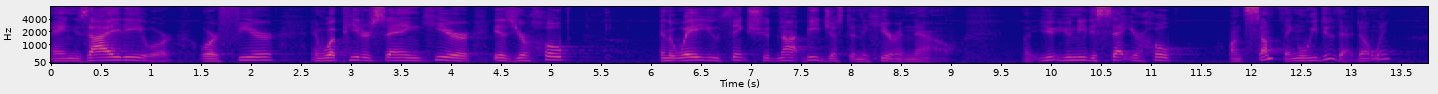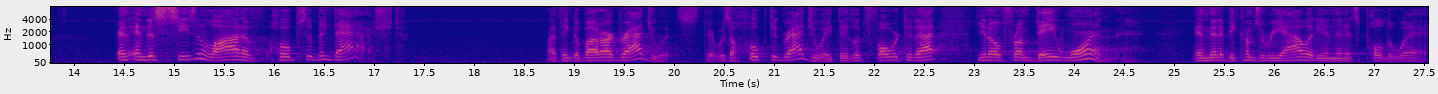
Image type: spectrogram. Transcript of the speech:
anxiety or, or fear. And what Peter's saying here is your hope and the way you think should not be just in the here and now. Uh, you, you need to set your hope on something, we do that, don't we? And, and this season, a lot of hopes have been dashed. I think about our graduates. There was a hope to graduate. They looked forward to that, you know, from day one. And then it becomes a reality, and then it's pulled away.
